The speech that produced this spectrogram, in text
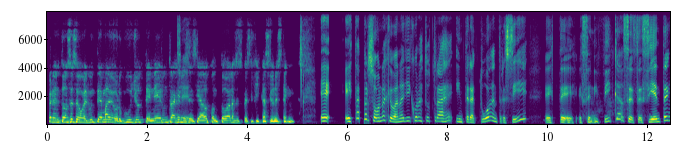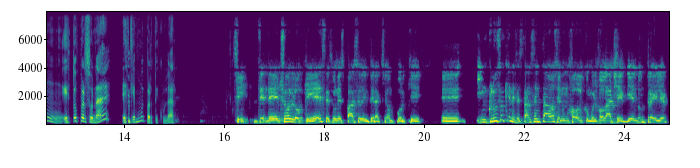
pero entonces se vuelve un tema de orgullo tener un traje licenciado con todas las especificaciones técnicas. Eh, estas personas que van allí con estos trajes interactúan entre sí, este, escenifican, se, se sienten estos personajes, es que es muy particular. Sí, de, hecho lo que es es un espacio de interacción porque eh, incluso quienes están sentados en un hall como el Hall H viendo un trailer,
